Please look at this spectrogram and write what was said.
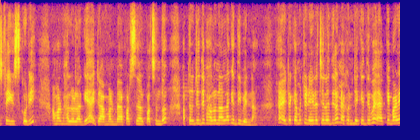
সসটা ইউজ করি, আমার ভালো লাগে, এটা আমার পার্সোনাল পছন্দ। আপনারা যদি ভালো না লাগে দিবেন না। হ্যাঁ এটাকে আমি একটু নেড়ে চেলে দিলাম, এখন ঢেকে দেবো, একেবারে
